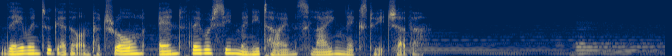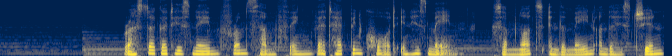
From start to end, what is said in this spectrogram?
They went together on patrol and they were seen many times lying next to each other. Rasta got his name from something that had been caught in his mane. Some knots in the mane under his chin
